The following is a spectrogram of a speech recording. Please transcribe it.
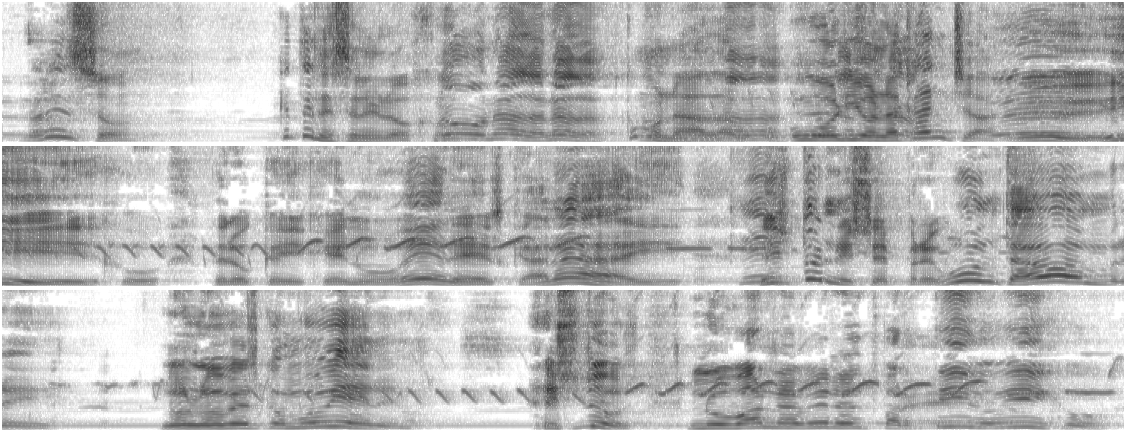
Lorenzo, ¿qué tenés en el ojo? No, nada, nada. ¿Cómo No, nada? ¿Hubo lío en la cancha? Ey, hijo, pero qué ingenuo eres, caray. Esto ni se pregunta, hombre. ¿No lo ves cómo vienen? Estos no van a ver el partido, hijo.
